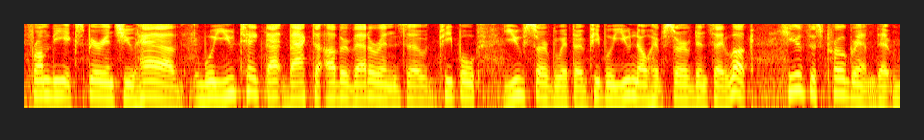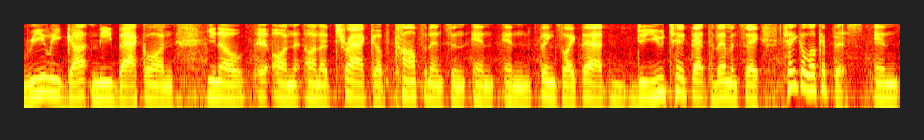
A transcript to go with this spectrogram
from the experience you have, will you take that back to other veterans, uh, people you've served with, or people you know have served, and say, look, here's this program that really got me back on, you know, on on a track of confidence and and and things like that. Do you take that to them and say, take a look at this, and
